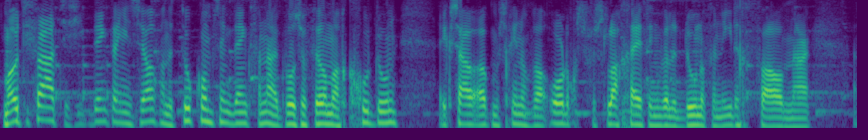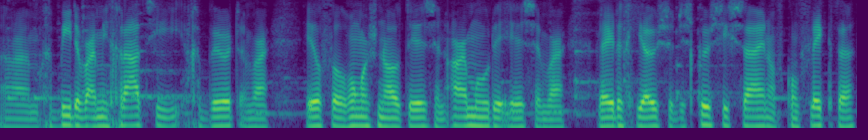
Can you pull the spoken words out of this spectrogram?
Motivaties. Ik denk aan jezelf, aan de toekomst. En ik denk van nou, ik wil zoveel mogelijk goed doen. Ik zou ook misschien nog wel oorlogsverslaggeving willen doen. Of in ieder geval naar um, gebieden waar migratie gebeurt. En waar heel veel hongersnood is en armoede is. En waar religieuze discussies zijn of conflicten.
